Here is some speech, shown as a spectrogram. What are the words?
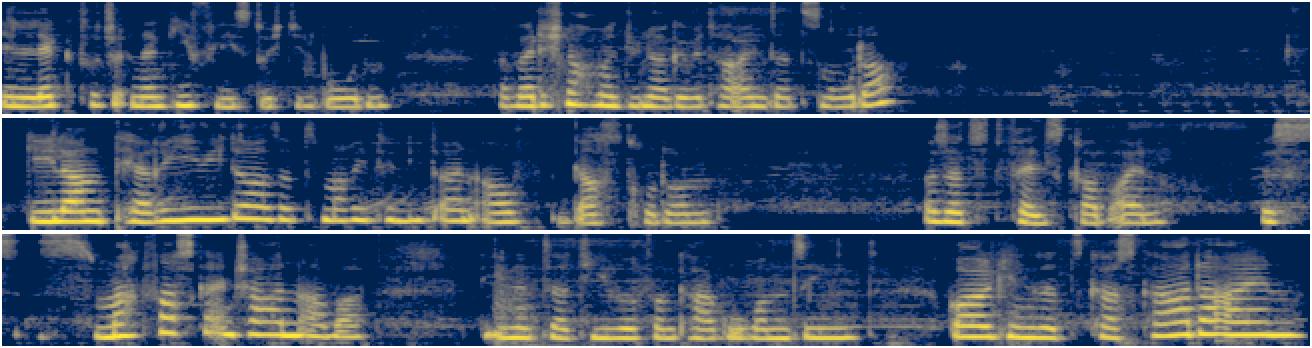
Elektrische Energie fließt durch den Boden. Da werde ich nochmal Dünergewitter einsetzen, oder? Gelan Terry wieder setzt Maritelit ein auf Gastrodon. Er setzt Felsgrab ein. Es, es, macht fast keinen Schaden, aber die Initiative von Kaguron sinkt. Golking setzt Kaskade ein.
